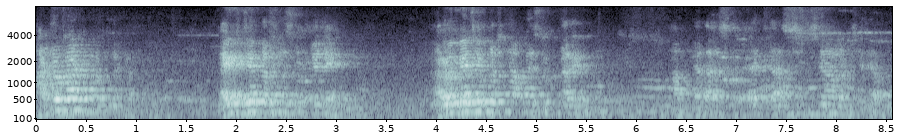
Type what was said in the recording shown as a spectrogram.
आटोकाट प्रयत्न करतं. लाईटचे प्रश्न सुटलेले आहेत. आरोग्याचे प्रश्न आपले सुटणार आहेत. आपल्याला सगळ्यात जास्त शिक्षणावर लक्ष द्यावं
